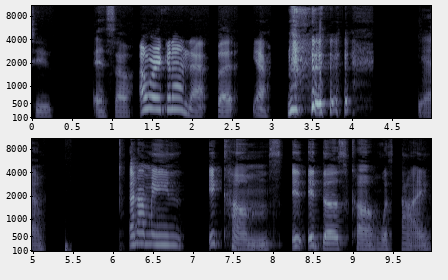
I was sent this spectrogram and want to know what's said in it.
two. And so I'm working on that, but yeah. Yeah. And I mean, it comes. It it does come with time.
